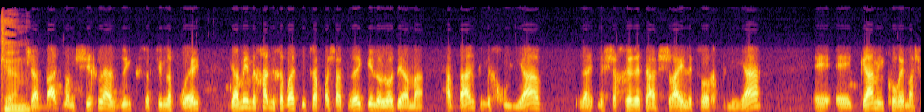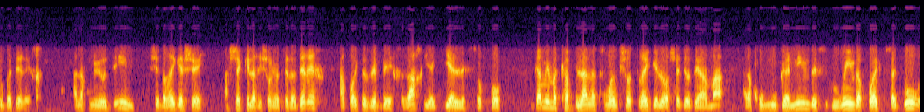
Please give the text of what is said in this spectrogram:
כן. שהבנק ממשיך להזרים כספים לפרויקט, גם אם אחד מחברי הקבוצה פשט רגל או לא יודע מה. הבנק מחויב לשחרר את האשראי לצורך בנייה, אה, אה, גם אם קורה משהו בדרך. אנחנו יודעים שברגע שהשקל הראשון יוצא לדרך, הפרויקט הזה בהכרח יגיע לסופו. גם אם הקבלן עצמו יפשוט רגל או השד יודע מה, אנחנו מוגנים וסגורים והפרויקט סגור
